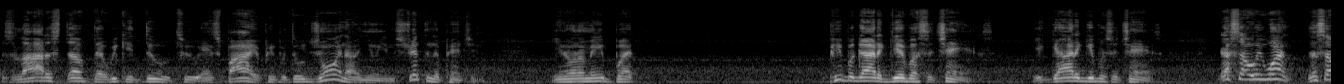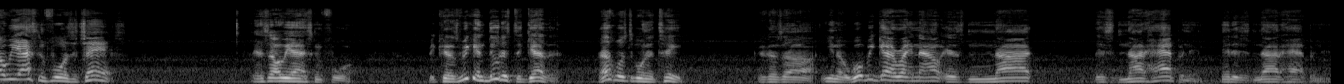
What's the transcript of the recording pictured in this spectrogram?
There's a lot of stuff that we could do to inspire people to join our union, strengthen the pension. You know what I mean? But people got to give us a chance. You got to give us a chance. That's all we want. That's all we asking for is a chance. That's all we asking for. Because we can do this together. That's what's going to take. Because uh, you know, what we got right now is not is not happening. It is not happening.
